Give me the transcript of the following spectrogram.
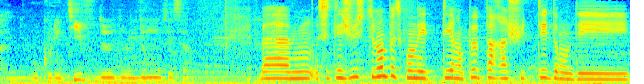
à- au collectif de, de- de monter ça? Bah, c'était justement parce qu'on était un peu parachutés dans des,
